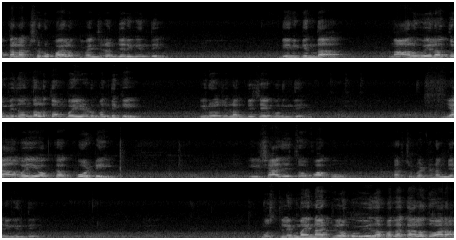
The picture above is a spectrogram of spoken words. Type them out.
ఒక లక్ష రూపాయలకు పెంచడం జరిగింది. దీని కింద నాలుగు వేల తొమ్మిది వందల తొంభై ఏడు మందికి ఈరోజు లబ్ధి చేకూరింది. యాభై ఒక్క కోటి ఈ షాదీ తోఫాకు ఖర్చు పెట్టడం జరిగింది. ముస్లిం మైనార్టీలకు వివిధ పథకాల ద్వారా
